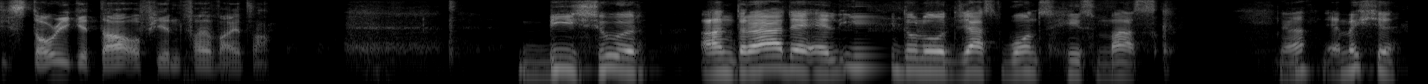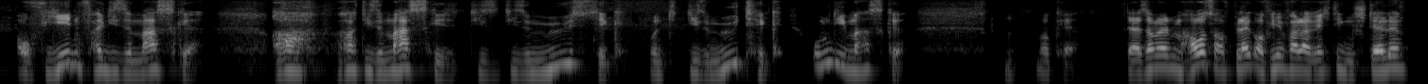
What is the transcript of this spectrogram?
die Story geht da auf jeden Fall weiter. Be sure, Andrade El Idolo just wants his mask. Ja, er möchte auf jeden Fall diese Maske. Oh, oh, diese Maske, diese, diese Mystik und diese Mythik um die Maske. Okay. Da ist er mit dem House of Black auf jeden Fall an der richtigen Stelle.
